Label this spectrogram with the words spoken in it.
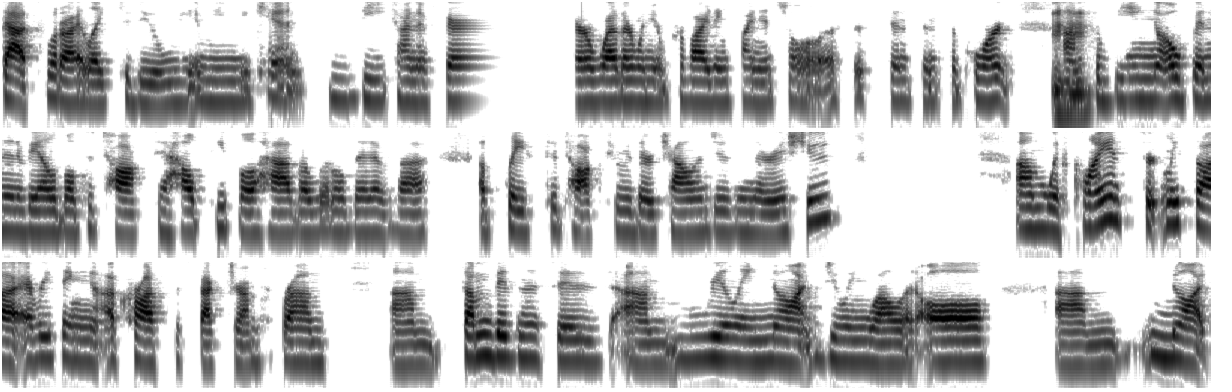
that's what i like to do. I mean we can't be kind of fair weather when you're providing financial assistance and support. Um, mm-hmm. Um, so being open and available to talk to help people have a little bit of a, a place to talk through their challenges and their issues. Um, with clients, certainly saw everything across the spectrum from um, some businesses um, really not doing well at all. Um, not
